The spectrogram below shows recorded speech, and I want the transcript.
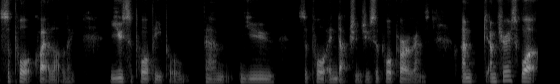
support quite a lot. Like you support people, um, you support inductions, you support programs. I'm I'm curious what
